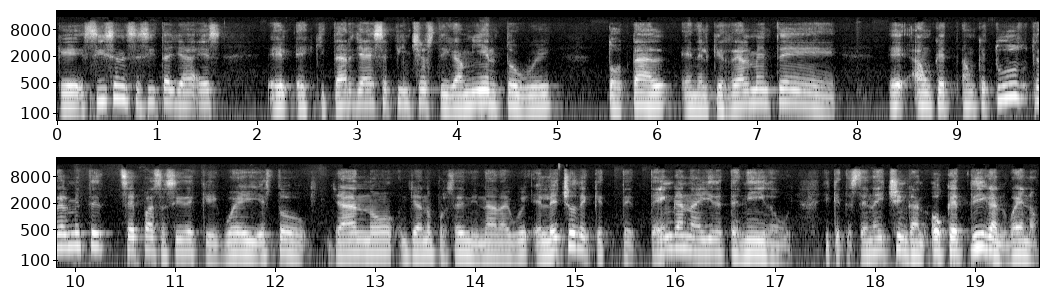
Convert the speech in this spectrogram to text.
que sí se necesita ya es el, quitar ya ese pinche hostigamiento, güey, total, en el que realmente, eh, aunque, aunque tú realmente sepas así de que, güey, esto ya no, ya no procede ni nada, güey, el hecho de que te tengan ahí detenido, güey, y que te estén ahí chingando, o que digan, bueno,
